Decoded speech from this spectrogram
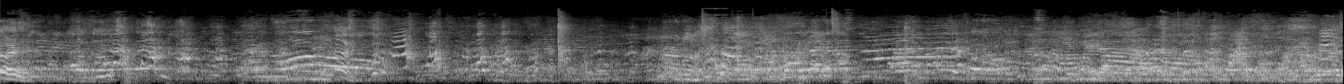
cười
